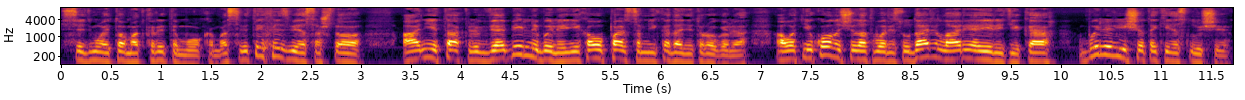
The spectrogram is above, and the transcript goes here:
седьмой том открытым оком. О святых известно, что они так любвеобильны были никого пальцем никогда не трогали. А вот Никола Чудотворец ударил Ария еретика. Были ли еще такие случаи?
